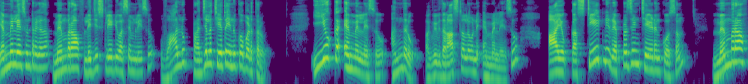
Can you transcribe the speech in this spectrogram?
ఎమ్మెల్యేస్ ఉంటారు కదా మెంబర్ ఆఫ్ లెజిస్లేటివ్ అసెంబ్లీస్ వాళ్ళు ప్రజల చేత ఎన్నుకోబడతారు. ఈ యొక్క ఎమ్మెల్యేస్ అందరూ వివిధ రాష్ట్రాల్లో ఉన్న ఎమ్మెల్యేస్ ఆ యొక్క స్టేట్ని రిప్రజెంట్ చేయడం కోసం మెంబర్ ఆఫ్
